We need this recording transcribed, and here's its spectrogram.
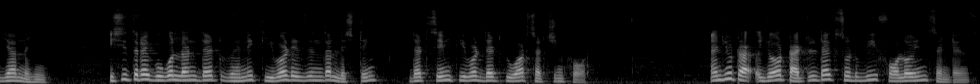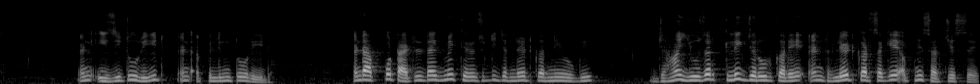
या नहीं? इसी तरह Google learn that a keyword is in the listing that same keyword that you are searching for and you your title tag should be follow in sentence. And easy to read and appealing to read. And आपको टाइटल टैग में क्यूरियोसिटी जनरेट करनी होगी, जहाँ यूज़र क्लिक ज़रूर करे एंड रिलेट कर सके अपनी सर्चेस से।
